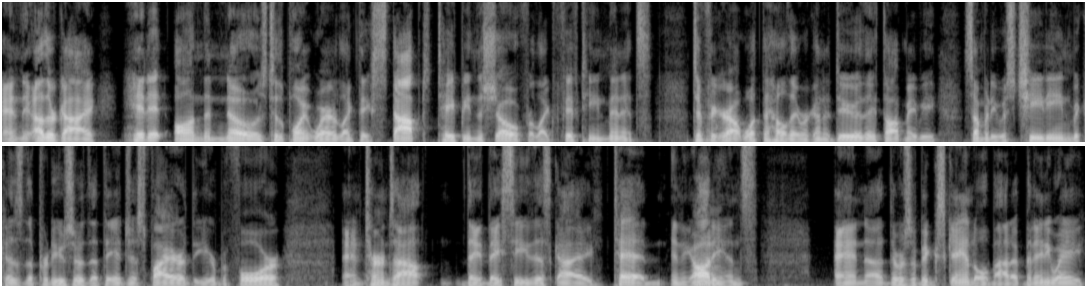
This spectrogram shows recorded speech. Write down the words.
and the other guy hit it on the nose to the point where like they stopped taping the show for like 15 minutes to figure out what the hell they were going to do. They thought maybe somebody was cheating because the producer that they had just fired the year before and turns out they they see this guy Ted in the audience and uh, there was a big scandal about it, but anyway,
